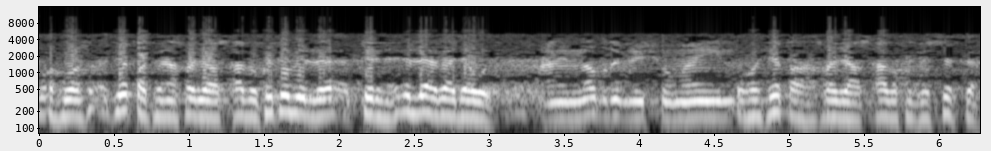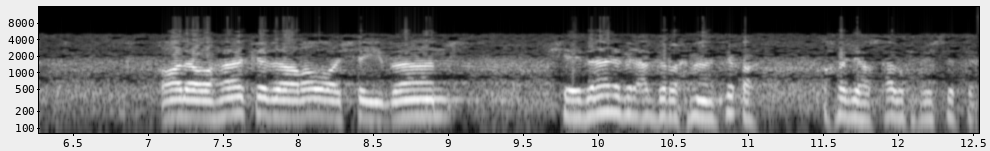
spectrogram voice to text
وهو ثقة أخرجه أصحاب الكتب إلا الترمذي إلا أبا داود عن النضر بن شميل وهو ثقة أخرجه أصحاب الكتب الستة. قال وهكذا روى شيبان شيبان بن عبد الرحمن ثقة أخرجه أصحاب الكتب الستة.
